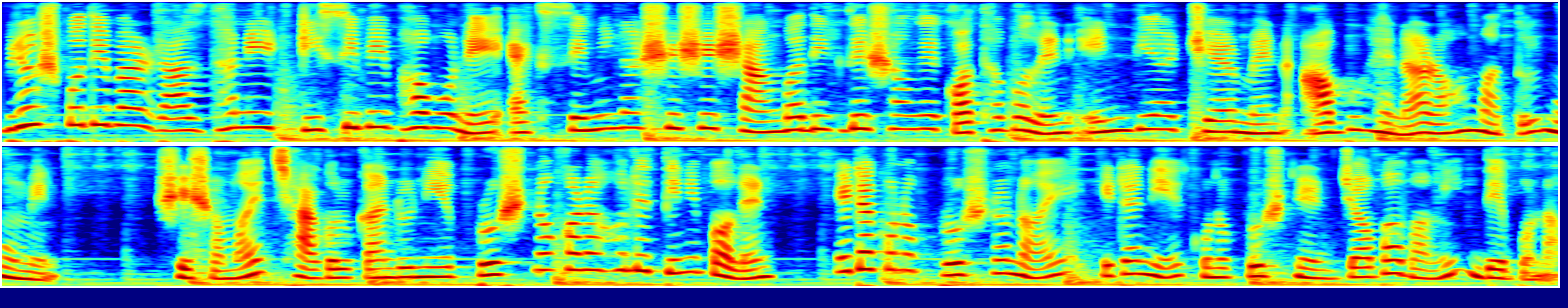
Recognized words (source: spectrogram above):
বৃহস্পতিবার রাজধানীর টিসিবি ভবনে এক সেমিনার শেষে সাংবাদিকদের সঙ্গে কথা বলেন এনবিআর চেয়ারম্যান আবু হেনা রহমাতুল মুমিন। সে সময় ছাগলকাণ্ড নিয়ে প্রশ্ন করা হলে তিনি বলেন, এটা কোনো প্রশ্ন নয়, এটা নিয়ে কোনো প্রশ্নের জবাব আমি দেব না।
